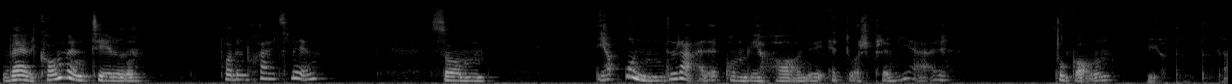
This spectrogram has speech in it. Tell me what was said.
välkommen till podden Själsliv. Som jag undrar om vi har nu ett års premiär på gång. Vet. Ja,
